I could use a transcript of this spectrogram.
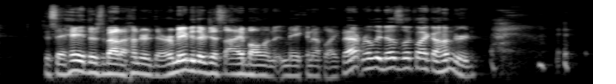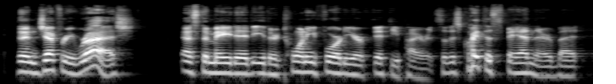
to say, hey, there's about 100 there. Or maybe they're just eyeballing it and making up like, that really does look like 100. then Geoffrey Rush estimated either 20, 40, or 50 pirates. So there's quite the span there, but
